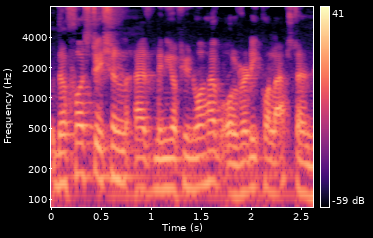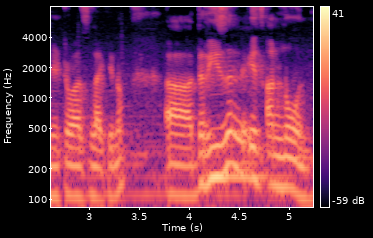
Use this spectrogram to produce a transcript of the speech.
The first station as many of you know have already collapsed and it was like you know uh, the reason is unknown.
